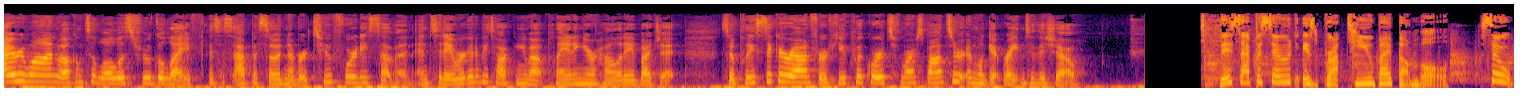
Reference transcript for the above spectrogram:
Hi, everyone. Welcome to Lola's Frugal Life. This is episode number 247, and today we're going to be talking about planning your holiday budget. So please stick around for a few quick words from our sponsor, and we'll get right into the show. This episode is brought to you by Bumble. So,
